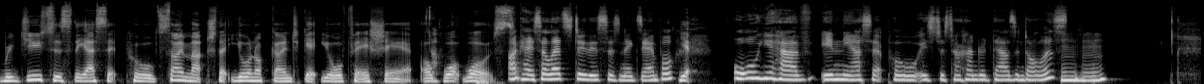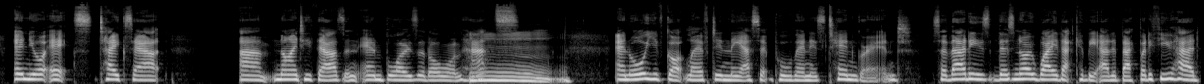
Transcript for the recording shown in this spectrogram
reduces the asset pool so much that you're not going to get your fair share of what was. Okay, so let's do this as an example. Yep. All you have in the asset pool is just $100000 Mm-hmm. and your ex takes out um, ninety thousand and blows it all on hats. Mm. and all you've got left in the asset pool then is 10 grand. So that is, there's no way that can be added back. But if you had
